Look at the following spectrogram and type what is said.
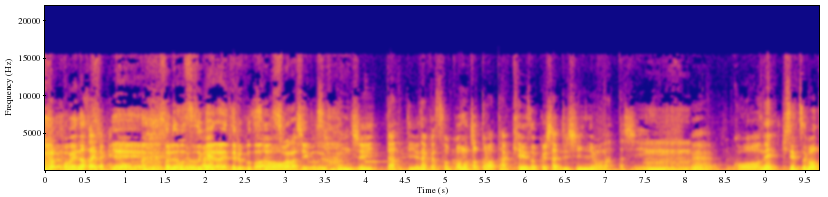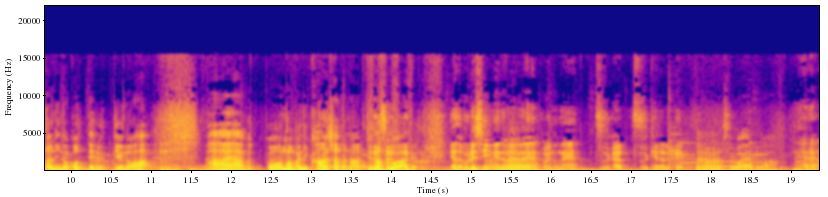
ごめんなさいだけどいやいやそれでも続けられてることは素晴らしいことですから。30いったっていうなんかそこのちょっとまた継続した自信にもなったし、うん。うんこうね季節ごとに残ってるっていうのはうん。ああこうノブに感謝だなっていうのはすごいある いや、でも嬉しいね、なんかねうん、こういうのね、続か続けられて。うんすごいあるわね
